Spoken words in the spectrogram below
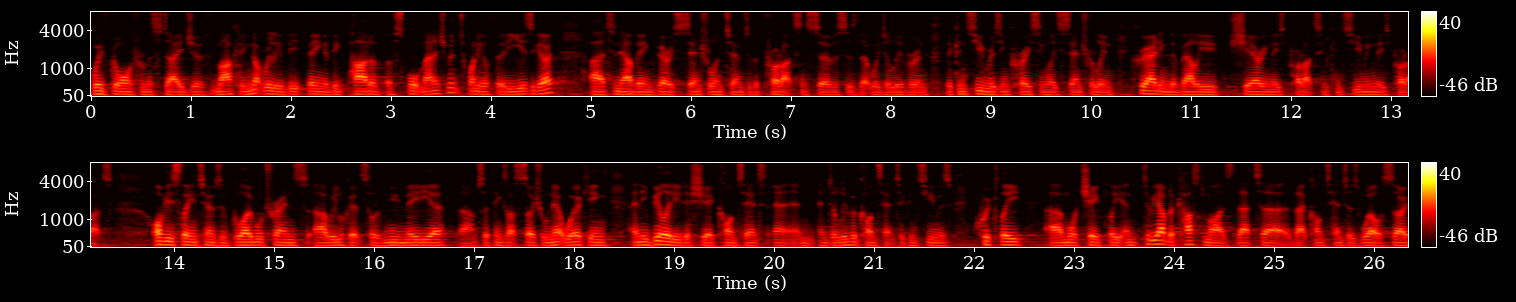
we've gone from a stage of marketing not really be, being a big part of, of, sport management 20 or 30 years ago uh, to now being very central in terms of the products and services that we deliver and the consumer is increasingly central in creating the value, sharing these products and consuming these products. Obviously, in terms of global trends, uh, we look at sort of new media, um, so things like social networking and the ability to share content and, and deliver content to consumers quickly, uh, more cheaply, and to be able to customise that, uh, that content as well. So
